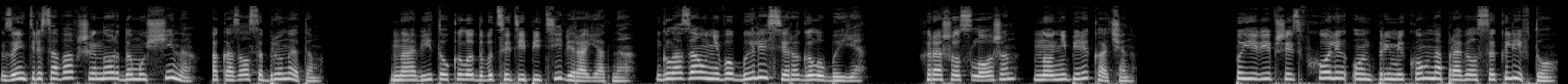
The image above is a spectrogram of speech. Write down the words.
Заинтересовавший Норда мужчина оказался брюнетом. На вид около 25, вероятно. Глаза у него были серо-голубые. Хорошо сложен, но не перекачан. Появившись в холле, он прямиком направился к лифту.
